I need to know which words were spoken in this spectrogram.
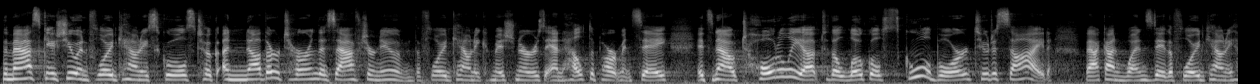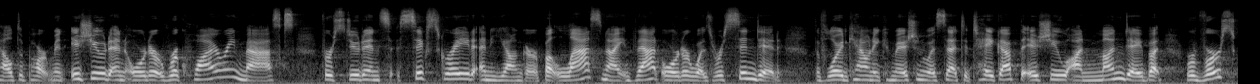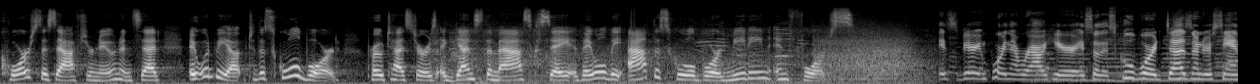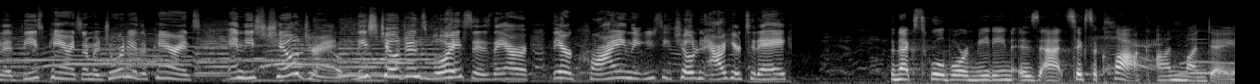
The mask issue in Floyd County schools took another turn this afternoon. The Floyd County commissioners and health department say it's now totally up to the local school board to decide. Back on Wednesday, the Floyd County Health Department issued an order requiring masks for students sixth grade and younger. But last night, that order was rescinded. The Floyd County Commission was set to take up the issue on Monday, but reversed course this afternoon and said it would be up to the school board. Protesters against the masks say they will be at the school board meeting in force. It's very important that we're out here so the school board does understand that these parents, the majority of the parents and these children, these children's voices, they are they are crying. That you see children out here today. The next school board meeting is at 6 o'clock on Monday.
